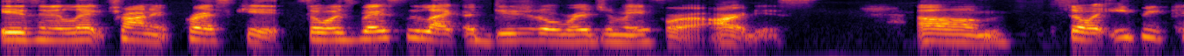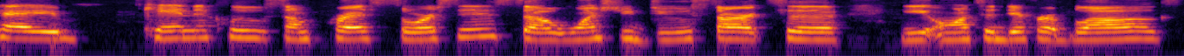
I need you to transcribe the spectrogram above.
is an electronic press kit. So it's basically like a digital resume for an artist. Um, so an EPK can include some press sources. So once you do start to get onto different blogs,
